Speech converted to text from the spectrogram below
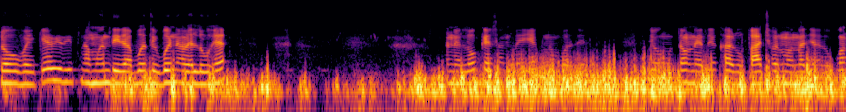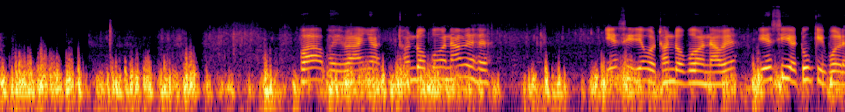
જોઉં ભાઈ, કેવી રીતના મંદિર આ બધું બનાવેલું છે? અને લોકેશન ભાઈ એક નંબર છે. જો હું તમને દેખાડું પાછળનો નજારો પણ. વાહ ભાઈ, વાહ, અહીંયા ઠંડો પવન આવે છે. એસી જેવો ઠંડો પવન આવે એસી એ ટૂંકી પડે.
